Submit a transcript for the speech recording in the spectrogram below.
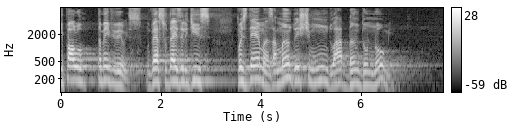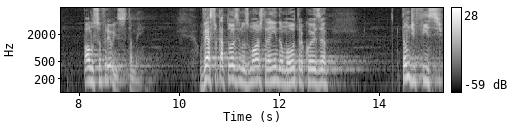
E Paulo também viveu isso. No verso 10 ele diz: Pois Demas, amando este mundo, abandonou-me. Paulo sofreu isso também. O verso 14 nos mostra ainda uma outra coisa tão difícil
